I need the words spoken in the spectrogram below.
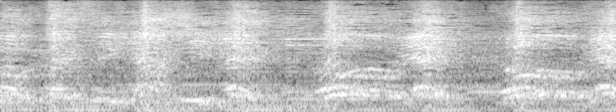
မိုကရေစီရရှိလေရိုးရဲရိုးရဲ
